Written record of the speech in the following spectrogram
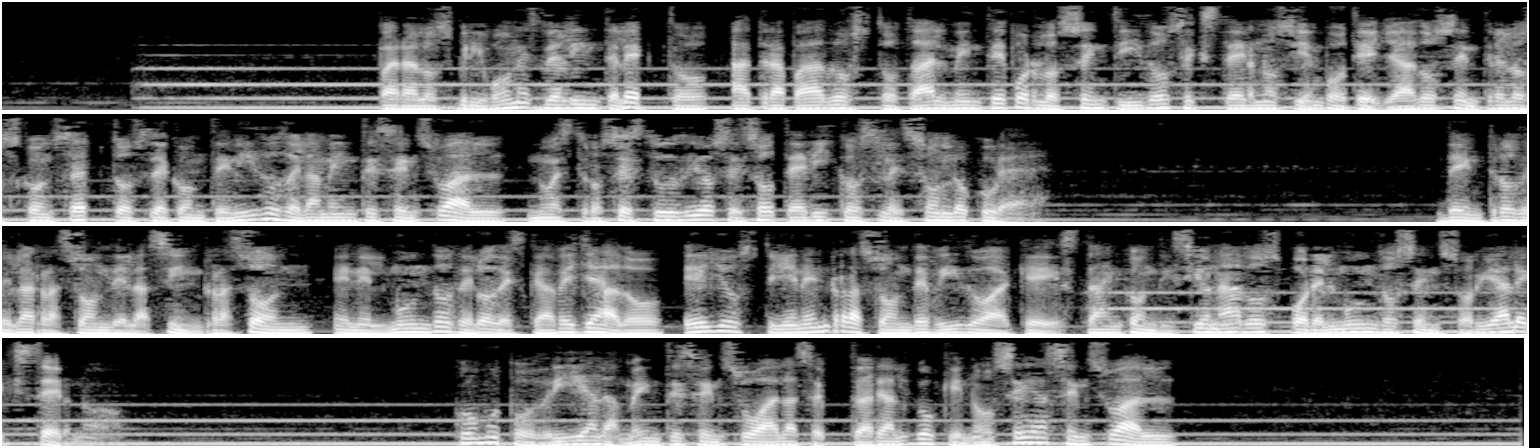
Para los bribones del intelecto, atrapados totalmente por los sentidos externos y embotellados entre los conceptos de contenido de la mente sensual, nuestros estudios esotéricos les son locura. Dentro de la razón de la sin razón, en el mundo de lo descabellado, ellos tienen razón debido a que están condicionados por el mundo sensorial externo. ¿Cómo podría la mente sensual aceptar algo que no sea sensual,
